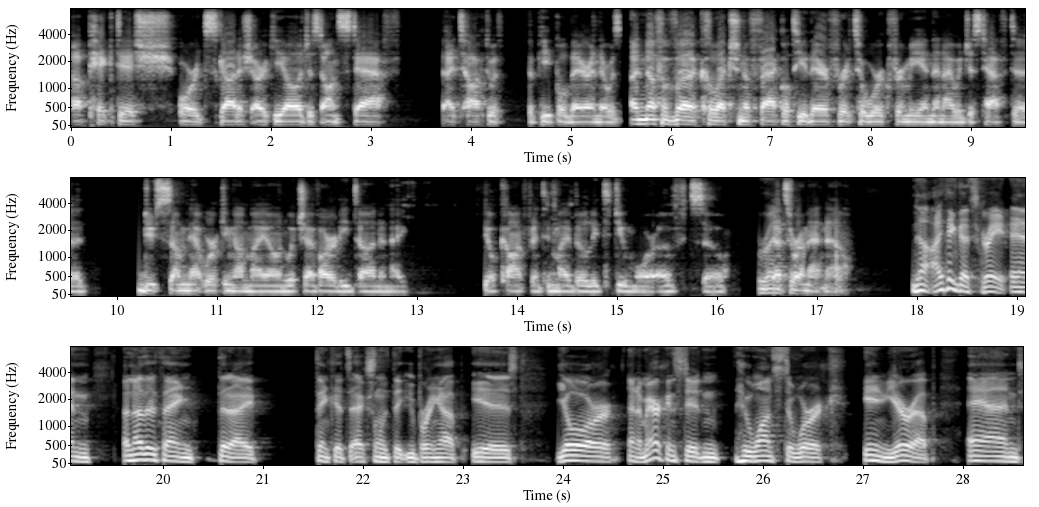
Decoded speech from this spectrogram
a Pictish or Scottish archaeologist on staff, I talked with the people there, and there was enough of a collection of faculty there for it to work for me. And then I would just have to do some networking on my own, which I've already done, and I feel confident in my ability to do more of. So right. that's where I'm at now. No, I think that's great. And another thing that I think it's excellent that you bring up is you're an American student who wants to work in Europe. And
